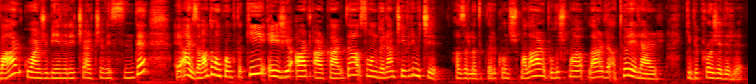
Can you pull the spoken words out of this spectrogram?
var Guangzhou Bienali çerçevesinde. E, aynı zamanda Hong Kong'daki Asia Art Archive'da son dönem çevrim içi hazırladıkları konuşmalar, buluşmalar ve atölyeler gibi projeleri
